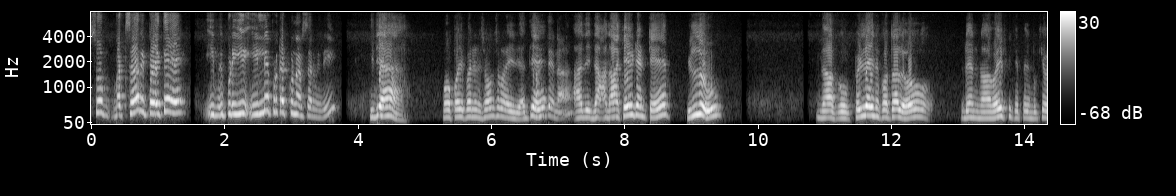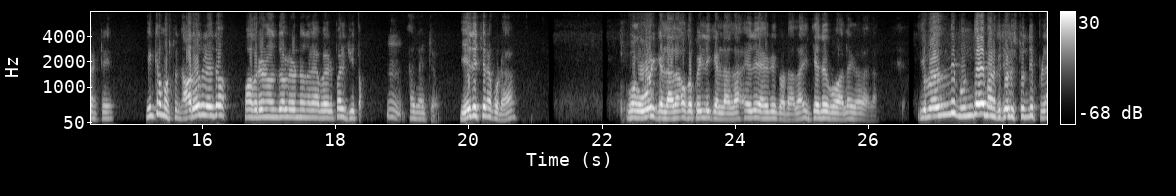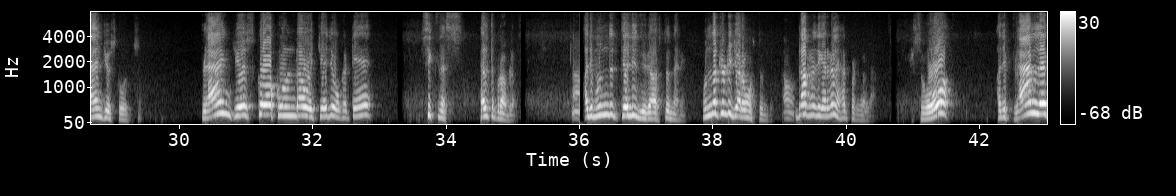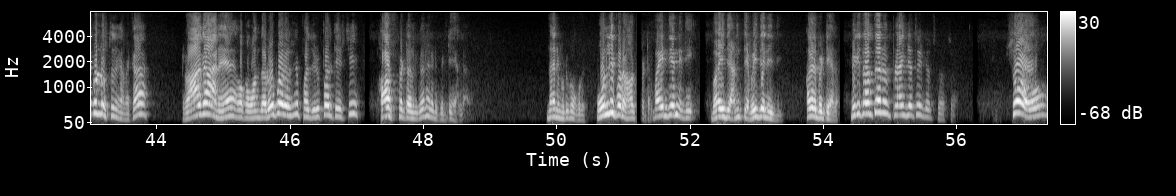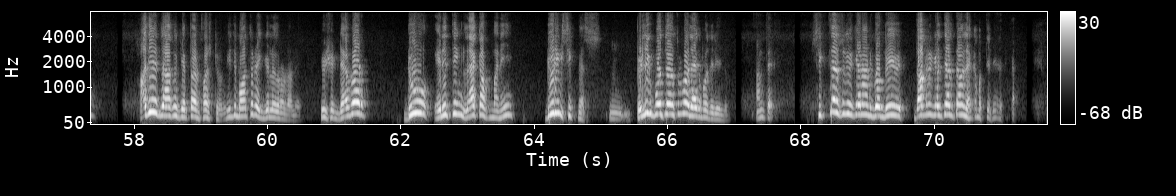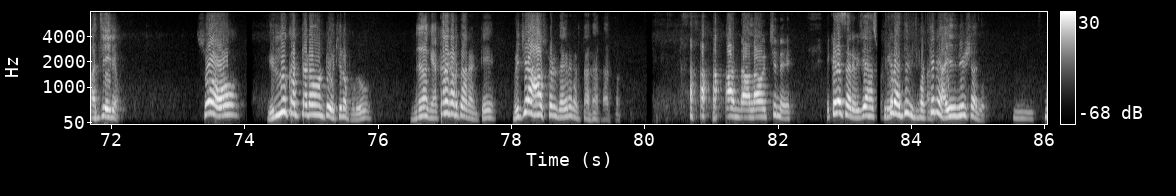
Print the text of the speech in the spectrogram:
సో బట్ సార్ ఇప్పుడైతే ఇప్- ఇప్పుడు ఈ ఇల్లు ఎప్పుడు కట్టుకున్నారు సార్ మీది? ఇదా? ఓ పది పన్నెండు సంవత్సరాలు అయింది. అంతే. అది నాకేమిటంటే ఇల్లు నాకు పెళ్ళైన కొత్తలో నేను నా వైఫ్కి చెప్పేది ముఖ్యం అంటే ఇన్కమ్ వస్తుంది. ఆ రోజులు ఏదో మాకు రెండు వందలు రెండు వందల యాభై రూపాయలు జీతం. అదంటే ఏది వచ్చినా కూడా ఒక ఊరికి వెళ్ళాలా ఒక పెళ్ళికి వెళ్ళాలా ఏదో ఎవరికి కొనాలా ఇంకేదో పోవాలా ఇవ్వాలా. ఇవన్నీ ముందే మనకు తెలుస్తుంది ప్లాన్ చేసుకోవచ్చు. ప్లాన్ చేసుకోకుండా వచ్చేది ఒకటే సిక్నెస్ హెల్త్ ప్రాబ్లం అది ముందు తెలియదు వస్తుందని. ఉన్నట్టుండి జ్వరం వస్తుంది. డాక్టర్ దగ్గరికి వెళ్ళి హాస్పిటల్ సో అది ప్లాన్ లేకుండా వస్తుంది కనుక రాగానే ఒక వంద రూపాయలు వచ్చి పది రూపాయలు చేసి హాస్పిటల్ కానీ అక్కడ పెట్టేయాలి. దాన్ని ముట్టుకోకూడదు. ఓన్లీ ఫర్ హాస్పిటల్ వైద్య నిధి వైద్య అంతే వైద్య నిధి అక్కడ పెట్టేయాలి. మిగతా అంతా ప్లాన్ చేస్తే చేసుకోవచ్చు. సో అది నాకు చెప్పాను ఫస్ట్ ఇది మాత్రం రెగ్యులర్గా ఉండాలి. You should never do anything lack of money during sickness పెళ్ళికి పోతే వస్తుందో లేకపోతే లేదు? అంతే. సిక్నెస్ కెనాట్ గో బీ డాక్టర్కి వెళ్తే వెళ్తాం లేకపోతే లేదు. అది చేయలేం. సో ఇల్లు కట్టడం అంటూ వచ్చినప్పుడు నాకు ఎక్కడ కడతారంటే విజయ హాస్పిటల్ దగ్గర కడతాను. అన్నారు అలా వచ్చింది. ఇక్కడే సార్ విజయ ఇక్కడ హాస్పిటల్ అంతే ఇది పక్కనే ఐదు నిమిషాలు.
